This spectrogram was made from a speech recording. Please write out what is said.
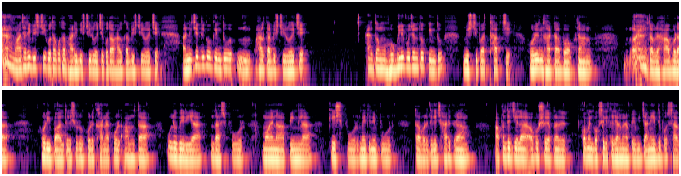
মাঝারি বৃষ্টি, কোথাও কোথাও ভারী বৃষ্টি রয়েছে, কোথাও হালকা বৃষ্টি রয়েছে। আর নিচের দিকেও কিন্তু হালকা বৃষ্টি রয়েছে। একদম হুগলি পর্যন্ত কিন্তু বৃষ্টিপাত থাকছে। হরিণঘাটা, বগনান, তারপরে হাবড়া, হরিপাল থেকে শুরু করে খানাকুল, আমতা, উলুবেরিয়া, দাসপুর, ময়না, পিংলা, কেশপুর, মেদিনীপুর, তারপরে দিকে ঝাড়গ্রাম। আপনাদের জেলা অবশ্যই আপনাদের কমেন্ট বক্সে লিখে জানবেন আপনি আমি জানিয়ে দেবো। সাগ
